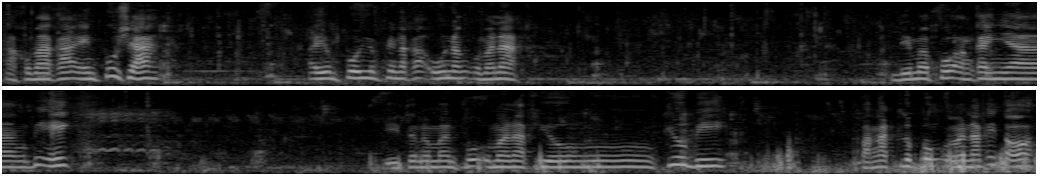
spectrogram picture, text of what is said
Ah, kumakain po siya. Ayun po yung pinakaunang umanak. Lima po ang kanyang biik. Dito naman po umanak yung QB. Pangatlo pong umanak ito.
